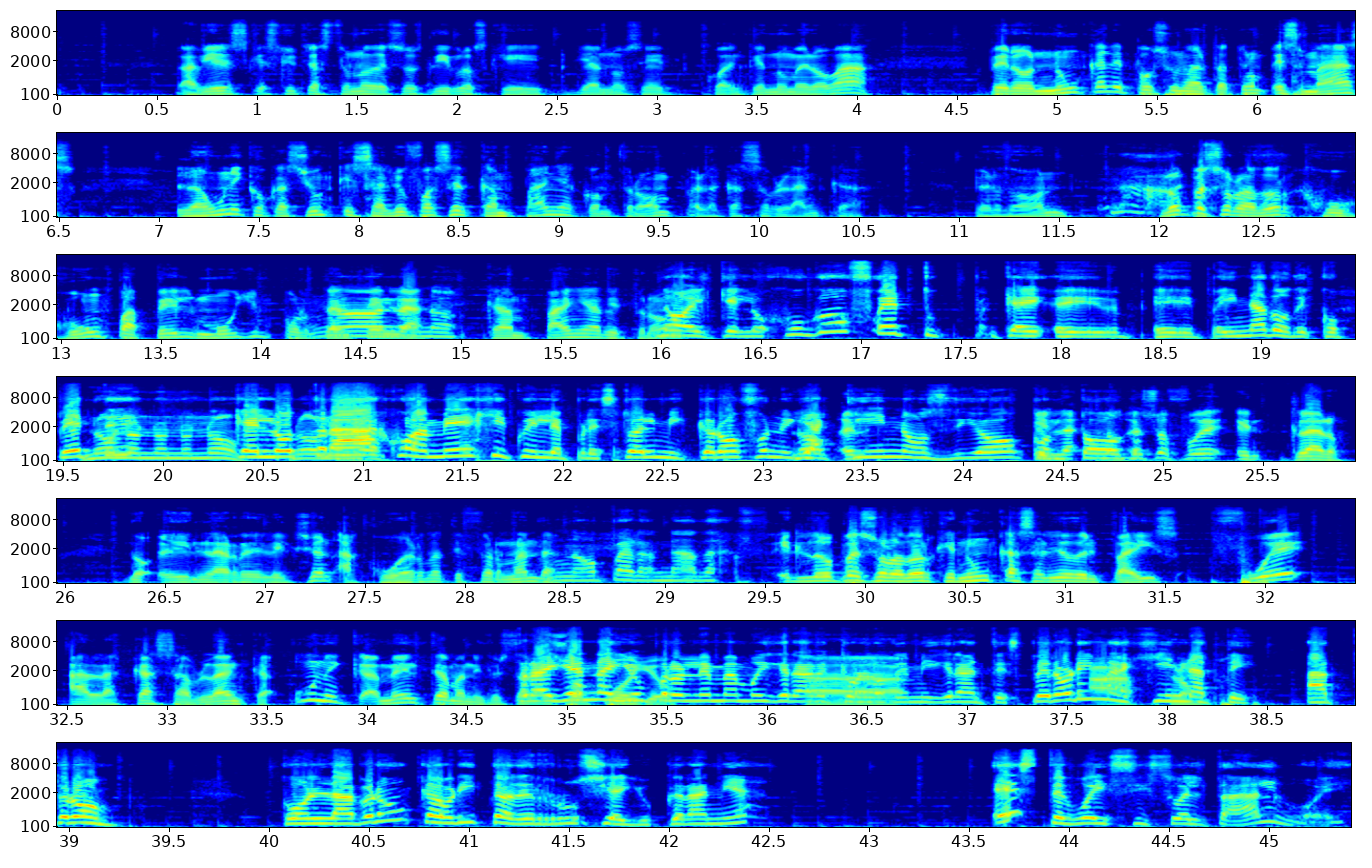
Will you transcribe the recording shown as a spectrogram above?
había escrito hasta uno de esos libros que ya no sé en qué número va. Pero nunca le puso un alto a Trump. Es más, la única ocasión que salió fue a hacer campaña con Trump a la Casa Blanca. Perdón. No, López Obrador jugó un papel muy importante No, en la campaña de Trump. No, el que lo jugó fue tu que, eh, eh, peinado de copete. No, no, no, no, no. Que lo trajo a México y le prestó el micrófono y aquí el- nos dio con todo. eso fue, en- claro, no, en la reelección, acuérdate Fernanda, No, para nada. López Obrador que nunca ha salido del país fue a la Casa Blanca únicamente a manifestar Traían ahí un problema muy grave con lo de migrantes. Pero ahora imagínate a Trump con la bronca ahorita de Rusia y Ucrania. Este güey sí suelta algo, ¿eh?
